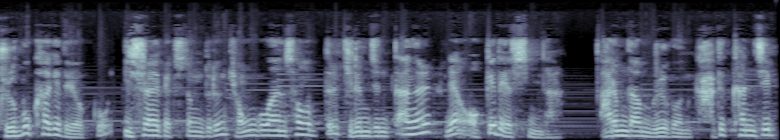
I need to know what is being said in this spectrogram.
굴복하게 되었고 이스라엘 백성들은 견고한 성읍들, 기름진 땅을 그냥 얻게 되었습니다. 아름다운 물건, 가득한 집,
